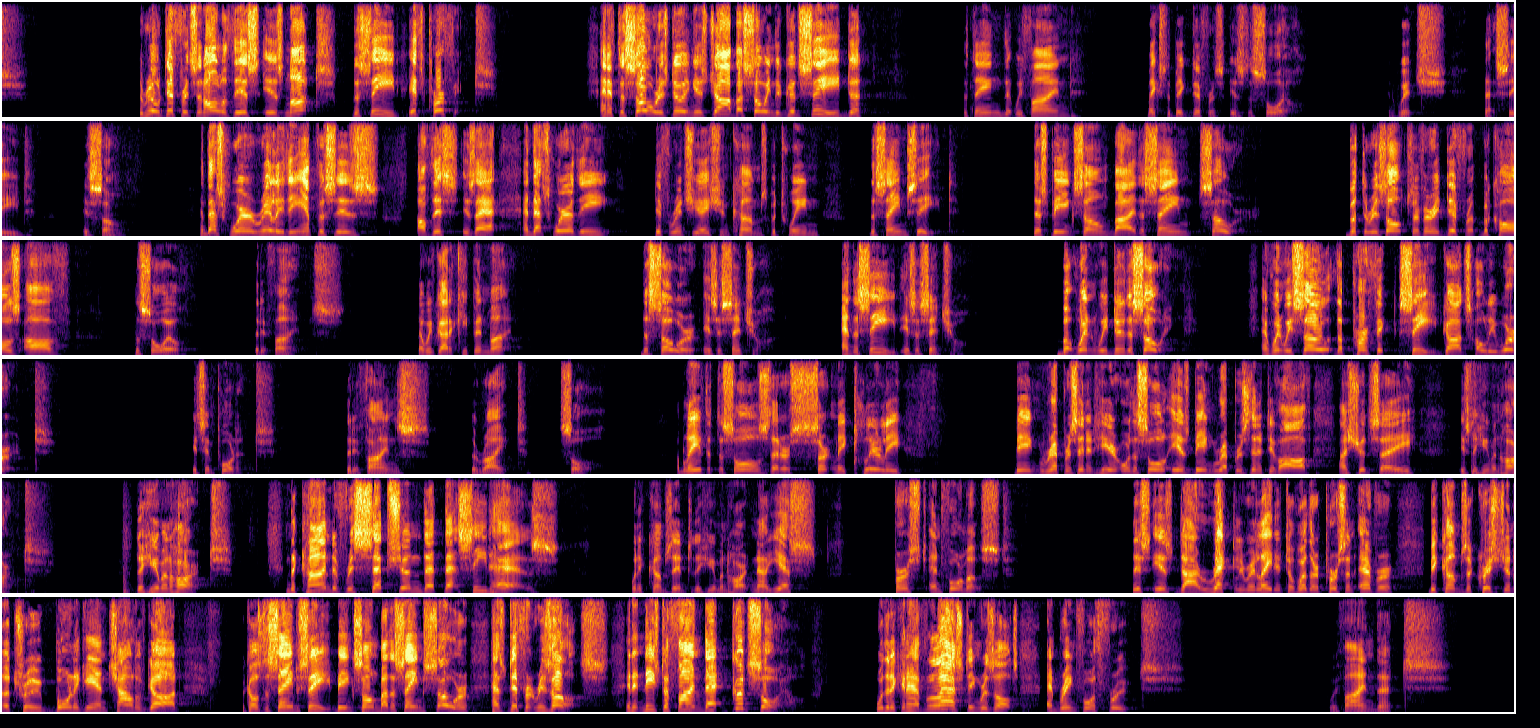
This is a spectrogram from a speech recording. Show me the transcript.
The real difference in all of this is not the seed, it's perfect. And if the sower is doing his job by sowing the good seed, the thing that we find makes the big difference is the soil in which that seed is sown. And that's where really the emphasis of this is at, and that's where the differentiation comes between the same seed that's being sown by the same sower but the results are very different because of the soil that it finds. Now we've got to keep in mind the sower is essential and the seed is essential. But when we do the sowing and when we sow the perfect seed, God's holy word, it's important that it finds the right soil. I believe that the souls that are certainly clearly being represented here, or the soul is being representative of, I should say, is the human heart. The human heart. The kind of reception that that seed has when it comes into the human heart. Now, yes, first and foremost, this is directly related to whether a person ever becomes a Christian, a true born again child of God, because the same seed being sown by the same sower has different results. And it needs to find that good soil where that it can have lasting results and bring forth fruit. We find that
